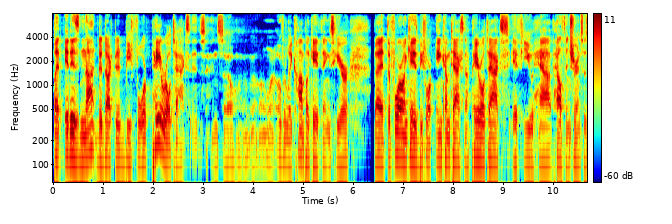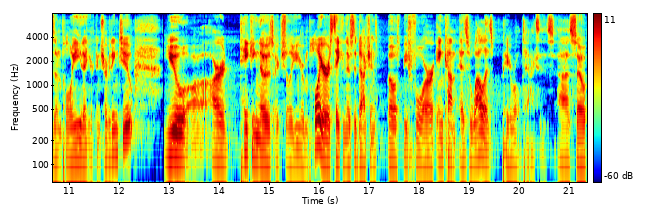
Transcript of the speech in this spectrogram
But it is not deducted before payroll taxes. And so I don't want to overly complicate things here. But the 401k is before income tax, not payroll tax. If you have health insurance as an employee that you're contributing to, you are taking those actually your employer is taking those deductions both before income as well as payroll taxes uh, so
